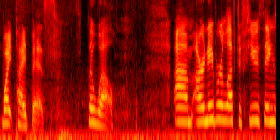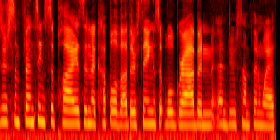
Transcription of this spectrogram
white pipe is. The well. Um, our neighbor left a few things. There's some fencing supplies and a couple of other things that we'll grab and, and do something with.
